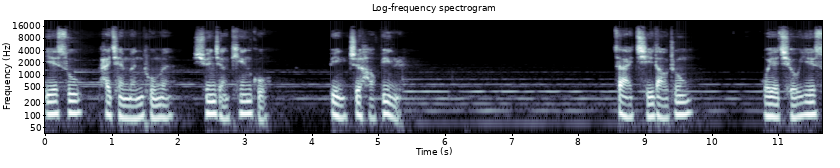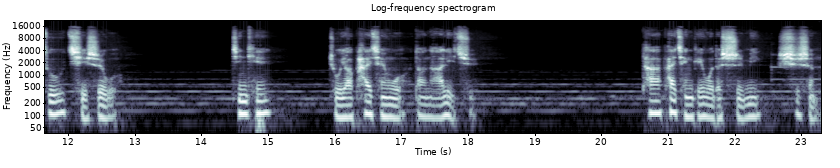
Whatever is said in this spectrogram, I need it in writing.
耶稣派遣门徒们宣讲天国，并治好病人。在祈祷中，我也求耶稣启示我，今天主要派遣我到哪里去。他派遣给我的使命是什么？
